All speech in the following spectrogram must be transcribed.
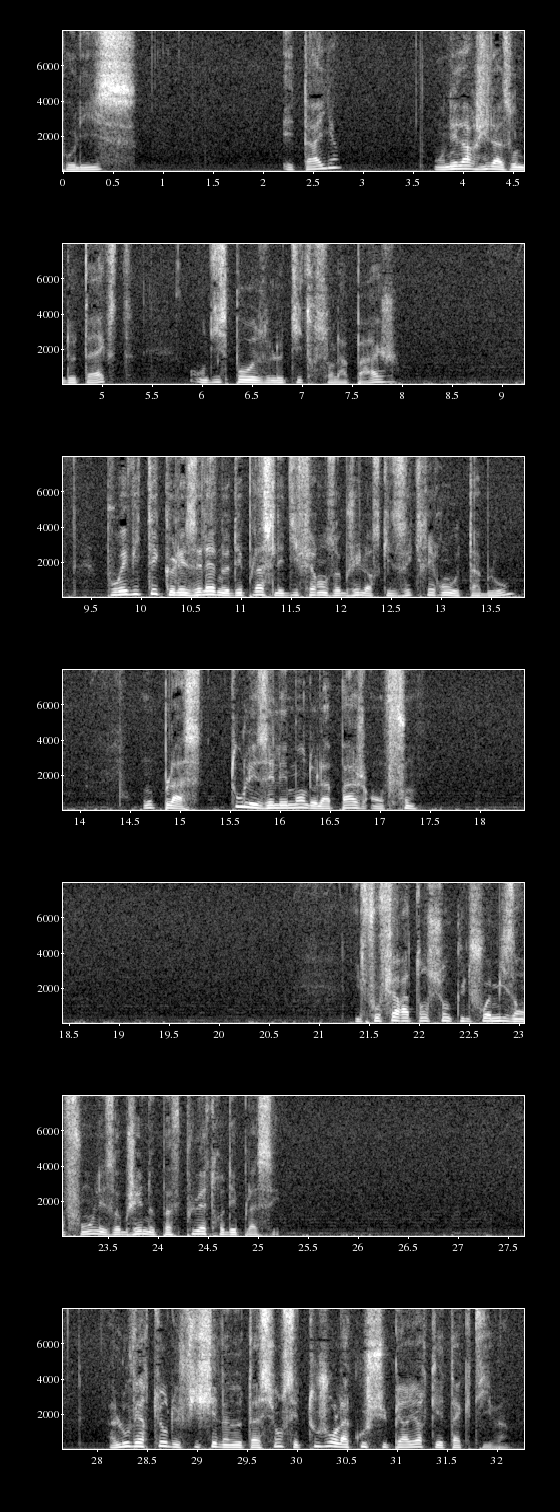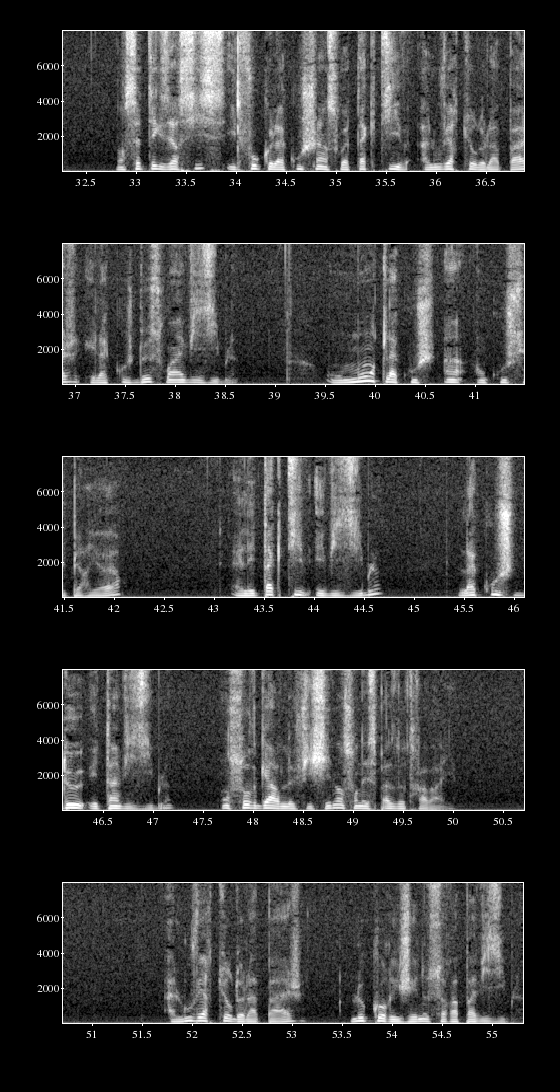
police et taille. On élargit la zone de texte. On dispose le titre sur la page. Pour éviter que les élèves ne déplacent les différents objets lorsqu'ils écriront au tableau, on place tous les éléments de la page en fond. Il faut faire attention qu'une fois mis en fond, les objets ne peuvent plus être déplacés. À l'ouverture du fichier d'annotation, c'est toujours la couche supérieure qui est active. Dans cet exercice, il faut que la couche 1 soit active à l'ouverture de la page et la couche 2 soit invisible. On monte la couche 1 en couche supérieure. Elle est active et visible. La couche 2 est invisible. On sauvegarde le fichier dans son espace de travail à l'ouverture de la page, le corrigé ne sera pas visible.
